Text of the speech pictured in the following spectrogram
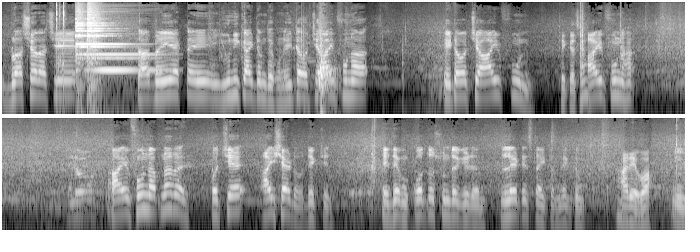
ব্লাশার আছে তারপরে এই একটা ইউনিক আইটেম দেখুন এইটা হচ্ছে আইফোন এটা হচ্ছে আইফোন ঠিক আছে। আইফোন হ্যালো আইফোন আপনার হচ্ছে আই শ্যাডো দেখছেন? এই দেখুন কত সুন্দর গেটম লেটেস্ট আইটেম একদম। আরে বাহ। হুম।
